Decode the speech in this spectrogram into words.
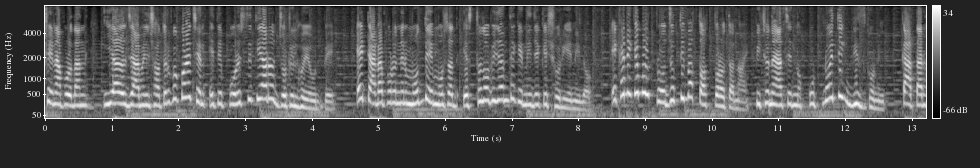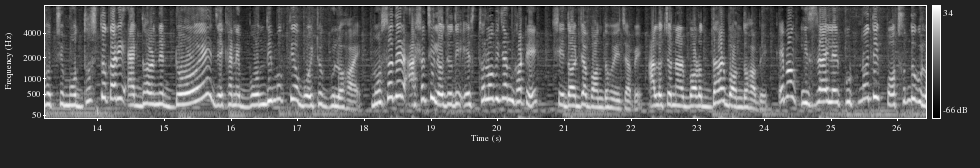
সেনাপ্রধান ইয়াল জামিল সতর্ক করেছেন, এতে পরিস্থিতি আরও জটিল হয়ে উঠবে। এই টানাপোড়েনের মধ্যে মোসাদ স্থল অভিযান থেকে নিজেকে সরিয়ে নিল। এখানে কেবল প্রযুক্তি বা তৎপরতা নয়, পিছনে আছে কূটনৈতিক বীজগণিত। কাতার হচ্ছে মধ্যস্থকারী এক ধরনের ডোরওয়ে যেখানে বন্দি মুক্তি ও বৈঠকগুলো হয়। মোসাদের আশা ছিল যদি স্থল অভিযান ঘটে সেই দরজা বন্ধ হয়ে যাবে, আলোচনার বরদ্ধার বন্ধ হবে এবং ইসরায়েলের কূটনৈতিক পছন্দগুলো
